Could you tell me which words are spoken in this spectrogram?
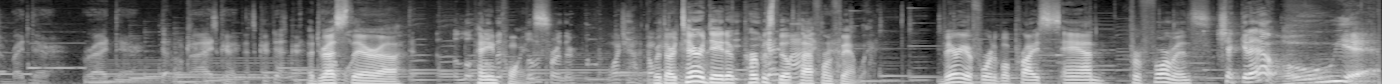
yeah, right there. Right there. Okay, that's good. That's good. That's good. address their uh, a Pain bit, points. Further. Watch out. Don't with our Teradata purpose-built platform family. Very affordable price and performance. Check it out. Oh, yeah.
